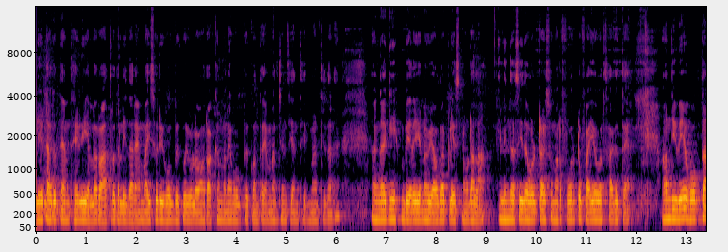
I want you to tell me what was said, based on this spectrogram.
ಲೇಟ್ ಆಗುತ್ತೆ ಅಂತ ಹೇಳಿ ಎಲ್ಲರೂ ಆತ್ರದಲ್ಲಿದ್ದಾರೆ. ಮೈಸೂರಿಗೆ ಹೋಗಬೇಕು, ಇವಳು ಅವ್ರ ಅಕ್ಕನ ಮನೆಗೆ ಹೋಗಬೇಕು ಅಂತ ಎಮರ್ಜೆನ್ಸಿ ಅಂತ ಇದು ಮಾಡ್ತಿದ್ದಾರೆ. ಹಾಗಾಗಿ ಬೇರೆ ಏನೋ ಯಾವುದೋ ಪ್ಲೇಸ್ ನೋಡಲ್ಲ. ಇಲ್ಲಿಂದ ಸೀದಾ ಹೊರಟ್ರೆ ಸುಮಾರು ಫೋರ್ ಟು ಫೈವ್ ಅವರ್ಸ್ ಆಗುತ್ತೆ. ಆನ್ ದಿ ವೇ ಹೋಗ್ತಾ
